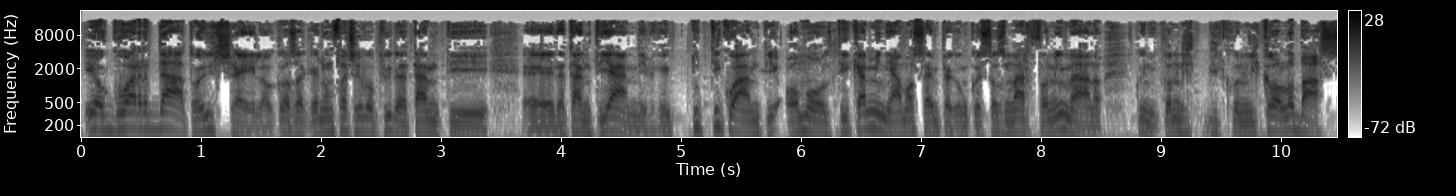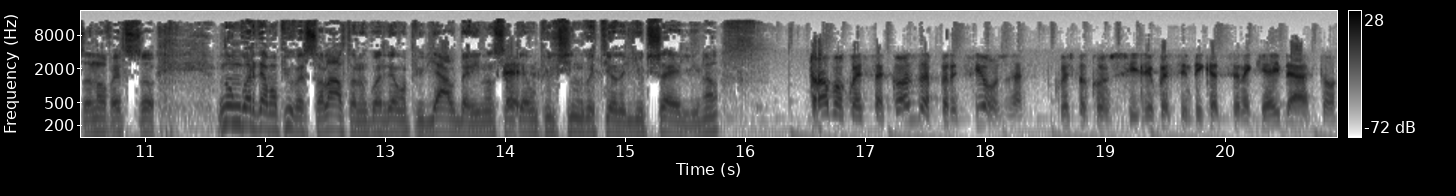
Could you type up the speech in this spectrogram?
e ho guardato il cielo, cosa che non facevo più da tanti eh, da tanti anni, perché tutti quanti o molti camminiamo sempre con questo smartphone in mano, quindi con il, con il collo basso, no? verso, non guardiamo più verso l'alto, non guardiamo più gli alberi, non sentiamo più il cinguettio degli uccelli, no? Trovo questa cosa preziosa questo consiglio, questa indicazione che hai dato,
